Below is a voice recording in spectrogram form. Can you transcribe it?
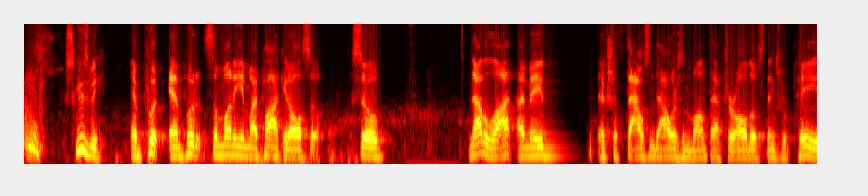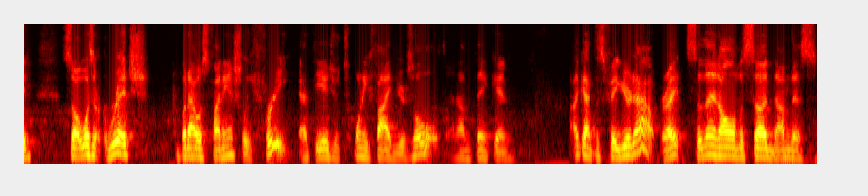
Excuse me, and put and put some money in my pocket also. So, not a lot. I made extra thousand dollars a month after all those things were paid. So I wasn't rich, but I was financially free at the age of 25 years old. And I'm thinking, I got this figured out, right? So then all of a sudden, I'm this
